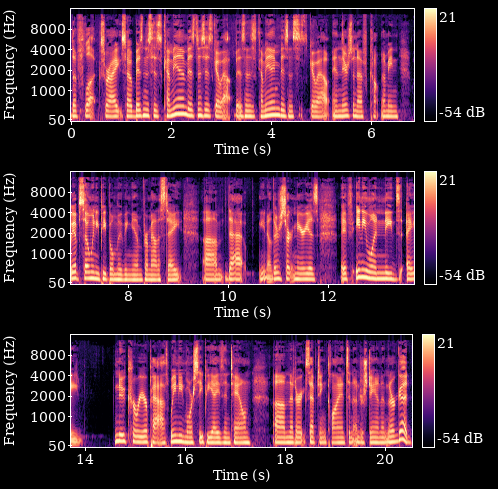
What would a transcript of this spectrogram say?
the flux, right? So businesses come in, businesses go out, businesses come in, businesses go out, and there's enough. Com- I mean, we have so many people moving in from out of state um, that you know there's certain areas. If anyone needs a new career path. We need more CPAs in town um, that are accepting clients and understand, and they're good.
